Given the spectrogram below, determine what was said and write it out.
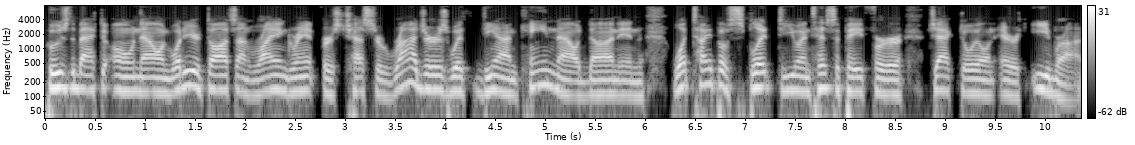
Who's the back to own now? And what are your thoughts on Ryan Grant versus Chester Rogers with Deon Cain now done? And what type of split do you anticipate for Jack Doyle and Eric Ebron?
